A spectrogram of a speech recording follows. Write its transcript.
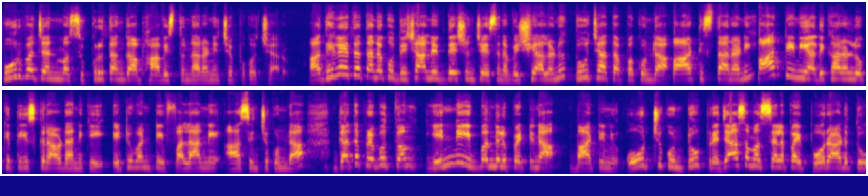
పూర్వజన్మ సుకృతంగా భావిస్తున్నారని చెప్పుకొచ్చారు. అధినేత తనకు దిశానిర్దేశం చేసిన విషయాలను తూచా తప్పకుండా పాటిస్తానని పార్టీని అధికారంలోకి తీసుకురావడానికి ఎటువంటి ఫలాన్ని ఆశించకుండా గత ప్రభుత్వం ఎన్ని ఇబ్బందులు పెట్టినా వాటిని ఓర్చుకుంటూ ప్రజా సమస్యలపై పోరాడుతూ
